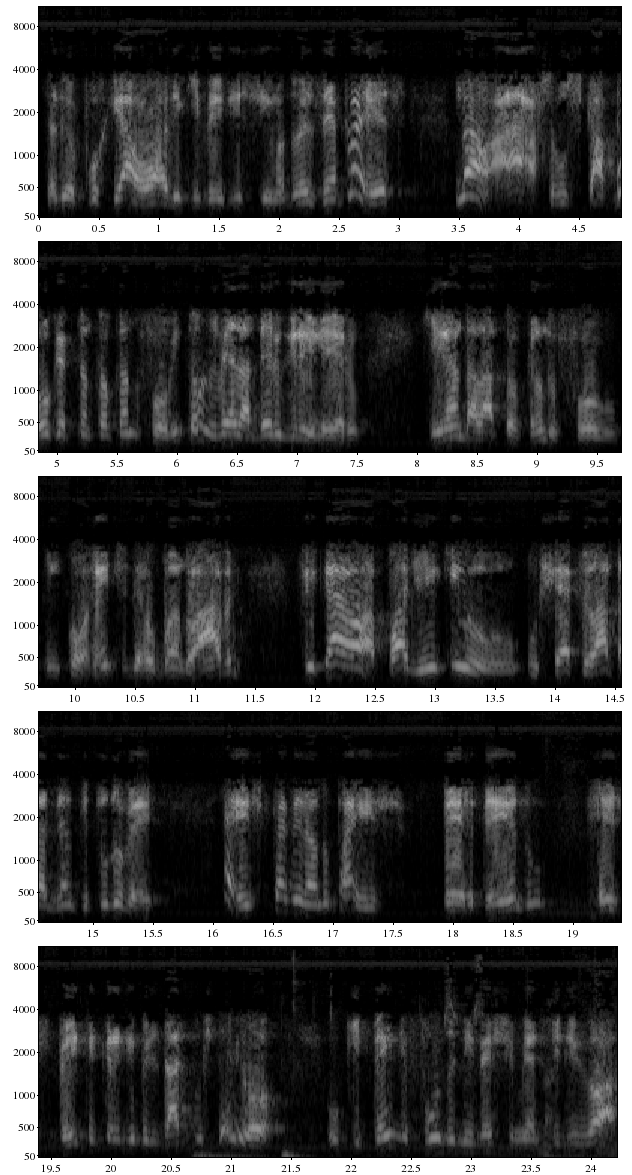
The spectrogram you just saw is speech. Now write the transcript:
Entendeu? Porque a ordem que vem de cima do exemplo é esse. Não, ah, são os caboclos que estão tocando fogo. Então os verdadeiros grileiros que andam lá tocando fogo, com corrente derrubando árvore, fica, ó, pode ir que o, o chefe lá está dizendo que tudo bem. É isso que está virando o país, perdendo respeito e credibilidade posterior. O que tem de fundo de investimento que diz, ó,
